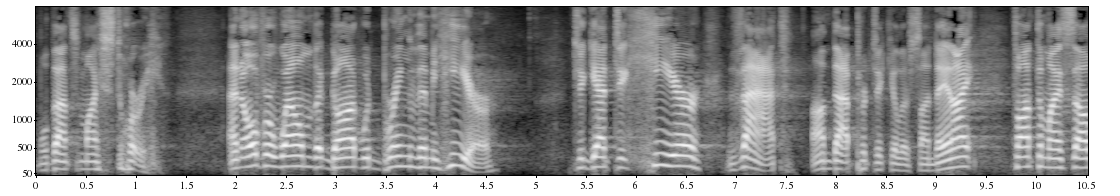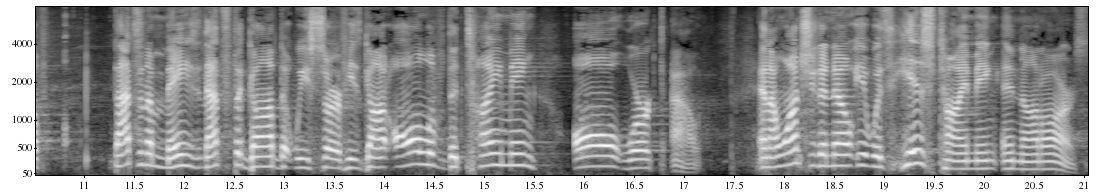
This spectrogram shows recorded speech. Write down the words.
well, that's my story. And overwhelmed that God would bring them here to get to hear that on that particular Sunday. And I thought to myself, that's an amazing, that's the God that we serve. He's got all of the timing all worked out. And I want you to know it was His timing and not ours.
